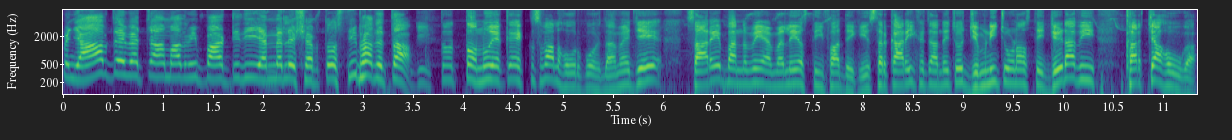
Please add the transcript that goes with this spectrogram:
ਪੰਜਾਬ ਦੇ ਵਿੱਚ ਆਮ ਆਦਮੀ ਪਾਰਟੀ ਦੀ ਐਮਐਲਏ ਸ਼ਿਪ ਤੋਂ ਅਸਤੀਫਾ ਦਿੱਤਾ। ਤਾਂ ਤੁਹਾਨੂੰ ਇੱਕ ਇੱਕ ਸਵਾਲ ਹੋਰ ਪੁੱਛਦਾ ਮੈਂ। ਜੇ ਸਾਰੇ 92 ਐਮਐਲਏ ਅਸਤੀਫਾ ਦੇ ਗਏ ਸਰਕਾਰੀ ਖਜ਼ਾਨੇ ਚੋਂ ਜਿਮਨੀ ਚੋਣਾਂ ਵਾਸਤੇ ਜਿਹੜਾ ਵੀ ਖਰਚਾ ਹੋਊਗਾ,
